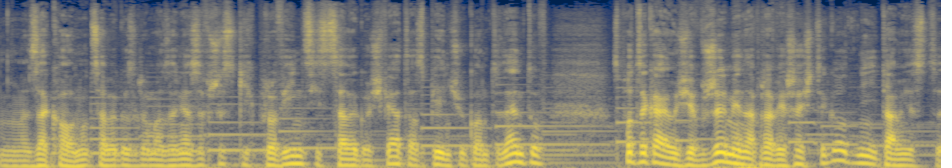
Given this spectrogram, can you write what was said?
mm, zakonu, całego zgromadzenia ze wszystkich prowincji, z całego świata, z pięciu kontynentów. Spotykają się w Rzymie na prawie sześć tygodni i tam jest e,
